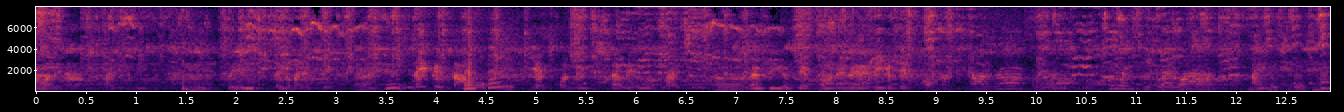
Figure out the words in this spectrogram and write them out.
นอนเลยนะหมายเลขสี่สี่แล้วก็หมายเลขเจ็ดในหนึ่งสามหกมีเพียงคนหนึ่งแต่ไม่รู้ว่าใครแต่สี่กับเจ็ดเพราะแน่สี่กับเจ็ดพร้อมกันตอนแรกนะคะ ที่มันคิดไว้ว่าหมายเลขเจ็ดเนี่ย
